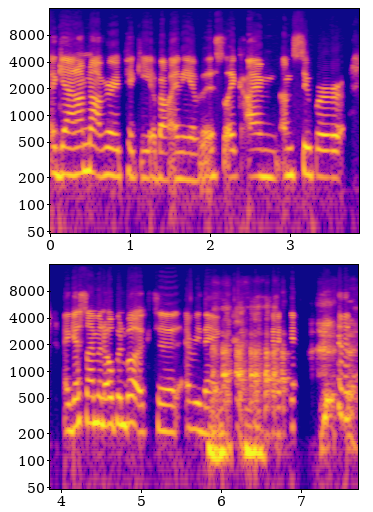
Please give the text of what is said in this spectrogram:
again, I'm not very picky about any of this. Like, I'm, I'm super, I guess I'm an open book to everything. Can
